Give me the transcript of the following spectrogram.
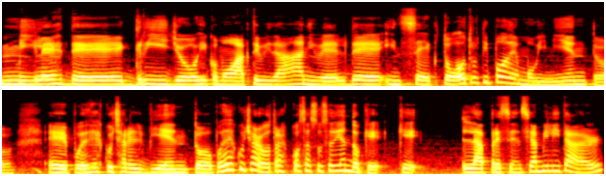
miles de grillos y como actividad a nivel de insecto, otro tipo de movimiento, eh, puedes escuchar el viento, puedes escuchar otras cosas sucediendo que, que la presencia militar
